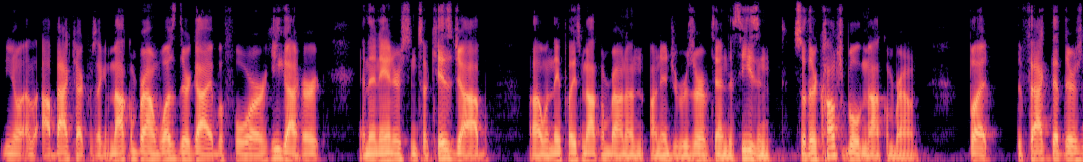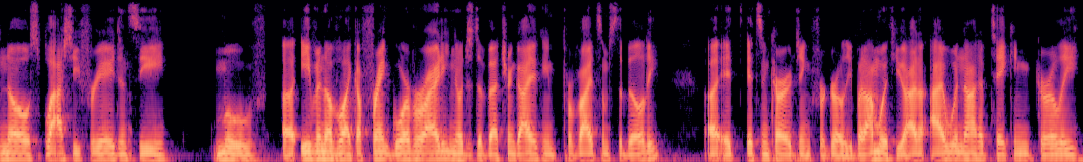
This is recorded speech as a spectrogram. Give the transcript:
you know, I'll backtrack for a second. Malcolm Brown was their guy before he got hurt, and then Anderson took his job uh, when they placed Malcolm Brown on, on injured reserve to end the season. So they're comfortable with Malcolm Brown. But the fact that there's no splashy free agency move, uh, even of like a Frank Gore variety, you know, just a veteran guy who can provide some stability. Uh, it, it's encouraging for Gurley. But I'm with you. I, I would not have taken Gurley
